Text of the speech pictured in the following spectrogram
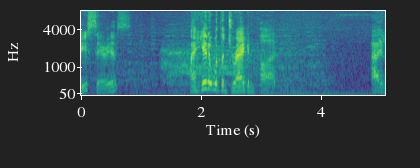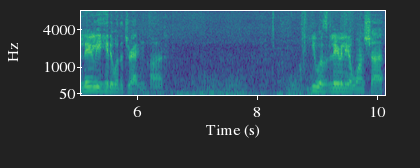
Are you serious? I hit it with a dragonpod. I literally hit it with a dragonpod. He was literally a one shot.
